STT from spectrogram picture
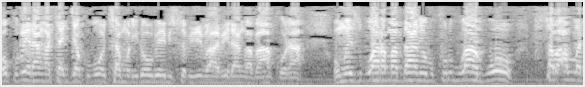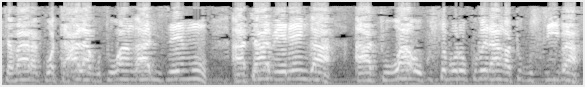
okubeera nga tajja kubookya muliro olw'ebisobi bye babeera nga baakola. Omwezi gwa ramadaani obukulu bwagwo tusaba allah tabaraka wataala agutuwangaalizeemu ate abeere nga atuwa okusobola okubeera nga tugusiiba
